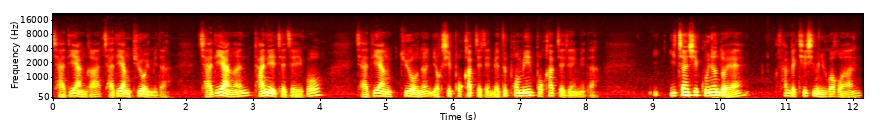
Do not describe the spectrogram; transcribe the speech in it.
자디앙과 자디앙 듀오입니다. 자디앙은 단일 제제이고 자디앙 듀오는 역시 복합 제제, 메트포민 복합 제제입니다. 2019년도에 376억 원,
